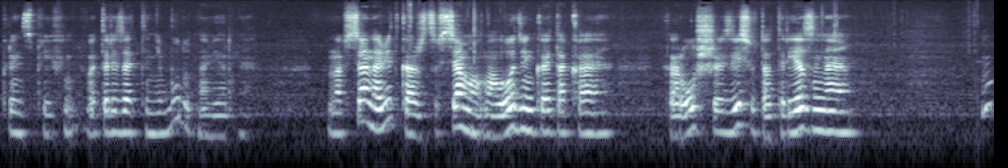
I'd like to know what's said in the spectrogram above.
В принципе, их отрезать-то не будут, наверное. Она вся на вид кажется, вся молоденькая такая, хорошая. Здесь вот отрезанная. Ну,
